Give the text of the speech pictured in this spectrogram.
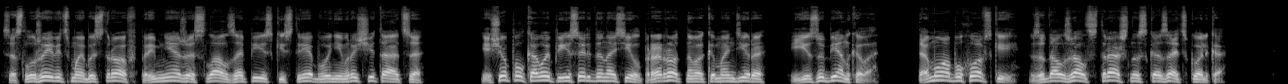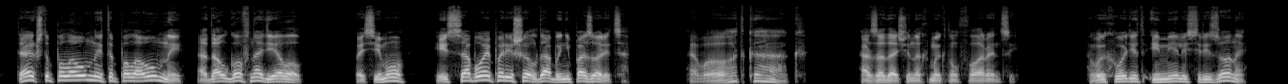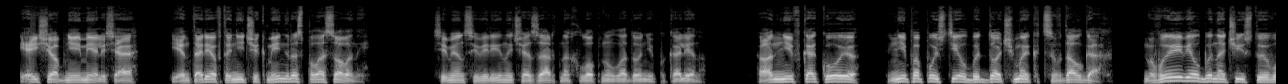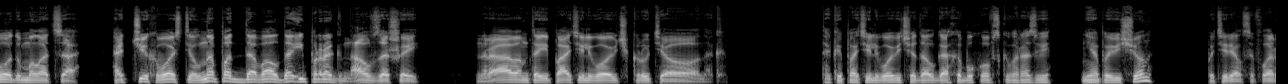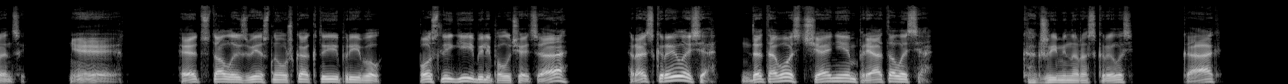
Сослуживец мой Быстров при мне же слал записки с требованием рассчитаться. Еще полковой писарь доносил про ротного командира Езубенкова. Тому Обуховский задолжал страшно сказать сколько. Так что полоумный-то полоумный, а долгов наделал. Посему и с собой порешил, дабы не позориться. Вот как, озадаченно хмыкнул Флоренций. Выходит, имелись резоны? И еще б не имелись, а? Янтарев-то не чекмень располосованный. Семен Севериныч азартно хлопнул ладонью по колену. Он ни в какую не попустил бы дочь мыкаться в долгах. Вывел бы на чистую воду молодца, отчехвостил, наподдавал, да и прогнал за шей. Нравом-то Ипатий Львович крутенок. Так Ипатий Львович о долгах Обуховского разве не оповещен? Потерялся Флоренций. Нет, это стало известно уж как ты прибыл. После гибели, получается, а? Раскрылась, до того с чаянием пряталась. Как же именно раскрылась? Как?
